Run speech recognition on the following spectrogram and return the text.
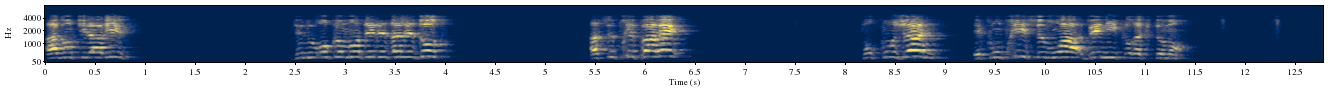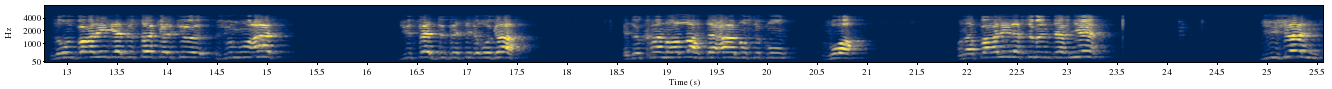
avant qu'il arrive, de nous recommander les uns les autres à se préparer pour qu'on jeûne et qu'on prie ce mois béni correctement. Nous avons parlé il y a de ça quelques jours du fait de baisser le regard et de craindre Allah Ta'ala dans ce qu'on voit. On a parlé la semaine dernière du jeûne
